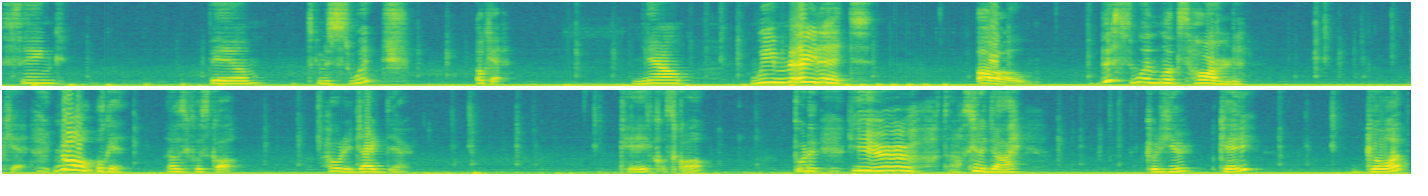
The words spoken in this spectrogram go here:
thing. Bam. It's gonna switch. Okay. Now, we made it! Oh, this one looks hard. Okay. No! Okay. That was a close call. I would have died there. Okay, close call. Go to here. I thought I was gonna die. Go to here. Okay. Go up.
